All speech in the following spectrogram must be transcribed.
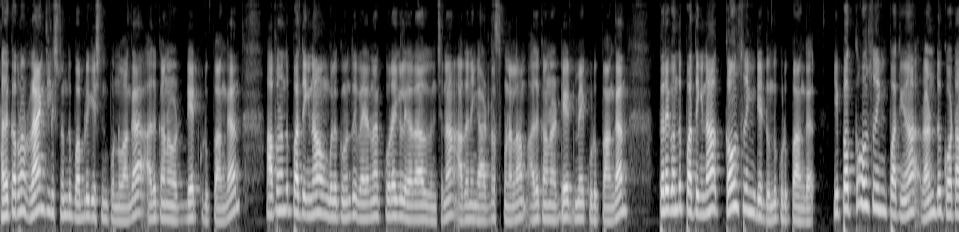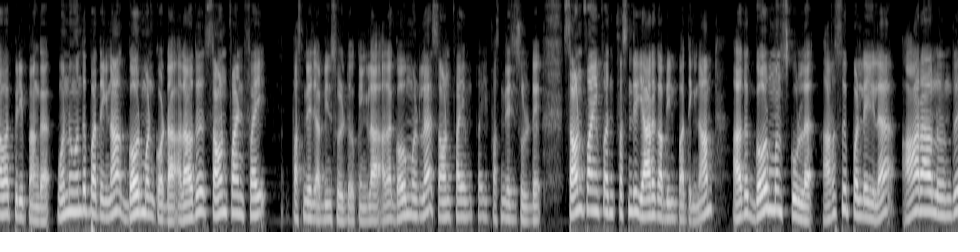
அதுக்கப்புறம் ரேங்க் லிஸ்ட் வந்து பப்ளிகேஷன் பண்ணுவாங்க. அதுக்கான ஒரு டேட் கொடுப்பாங்க. அப்புறம் வந்து பார்த்தீங்கன்னா உங்களுக்கு வந்து வேறு எதனா குறைகள் ஏதாவது இருந்துச்சுன்னா அதை நீங்கள் அட்ரஸ் பண்ணலாம். அதுக்கான டேட்டுமே கொடுப்பாங்க. பிறகு வந்து பார்த்தீங்கன்னா கவுன்சிலிங் டேட் வந்து கொடுப்பாங்க. இப்போ கவுன்சிலிங் பார்த்தீங்கன்னா ரெண்டு கோட்டாவாக பிரிப்பாங்க. ஒன்று வந்து பார்த்தீங்கன்னா கவர்மெண்ட் கோட்டா அதாவது செவன் பாயிண்ட் ஃபைவ் பர்சன்டேஜ் அப்படின்னு சொல்லிட்டு ஓகேங்களா? அதாவது கவர்மெண்ட்டில் செவன் ஃபைவ் ஃபைவ் பர்சன்டேஜ் சொல்லிட்டு. செவன் ஃபைவ் பர்சன்டேஜ் யாருக்கு அப்படின்னு பார்த்தீங்கன்னா அதாவது கவர்மெண்ட் ஸ்கூலில் அரசு பள்ளியில் ஆறாவதுலேருந்து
